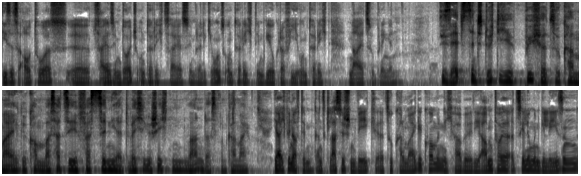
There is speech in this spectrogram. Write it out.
dieses Autors, äh, sei es im Deutschunterricht, sei es im Religionsunterricht, im Geografieunterricht, nahezubringen. Sie selbst sind durch die Bücher zu Karl May gekommen. Was hat Sie fasziniert? Welche Geschichten waren das von Karl May? Ja, ich bin auf dem ganz klassischen Weg äh, zu Karl May gekommen. Ich habe die Abenteuererzählungen gelesen.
